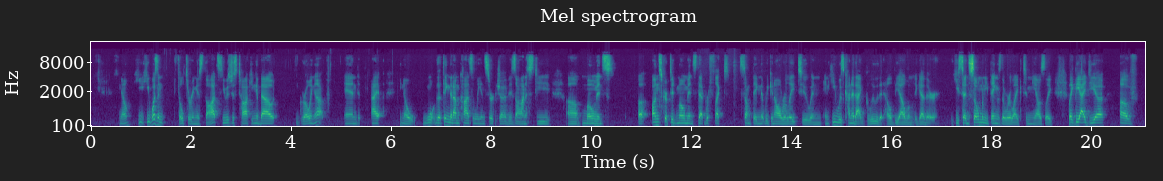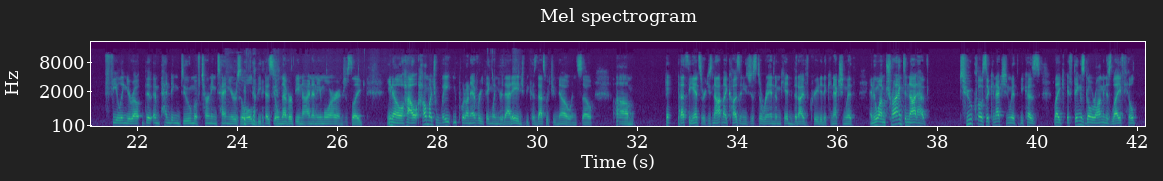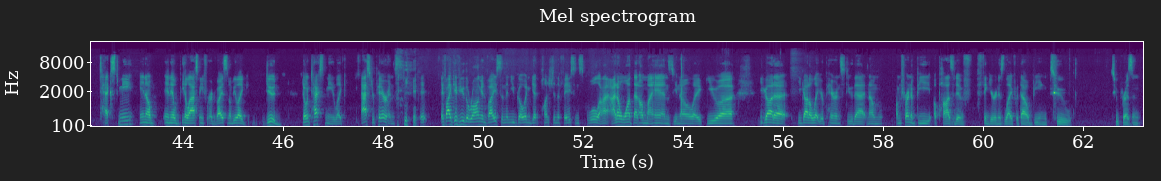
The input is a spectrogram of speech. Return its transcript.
you know, he, he wasn't filtering his thoughts. He was just talking about growing up. And I, you know, the thing that I'm constantly in search of is honesty, uh, moments, uh, unscripted moments that reflect something that we can all relate to. And, and he was kind of that glue that held the album together. He said so many things that were like, to me, I was like, like the idea of feeling your the impending doom of turning 10 years old because you'll never be nine anymore and just like you know how how much weight you put on everything when you're that age because that's what you know. And so um, that's the answer. He's not my cousin. He's just a random kid that i've created a connection with and who i'm trying to not have too close a connection with because like if things go wrong in his life he'll text me and I'll and he'll he'll ask me for advice and I'll be like dude don't text me. Like ask your parents. If I give you the wrong advice and then you go and get punched in the face in school, I, I don't want that on my hands. You know, like you, uh, you gotta, you gotta let your parents do that. And I'm, I'm trying to be a positive figure in his life without being too, too present.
